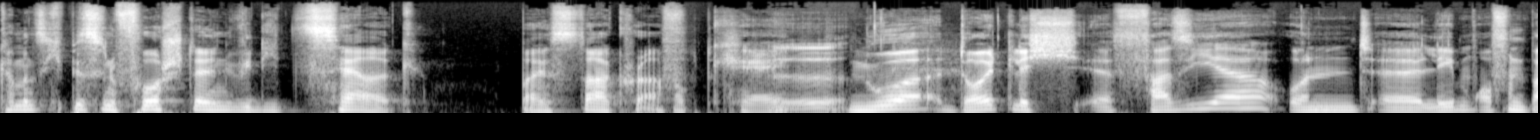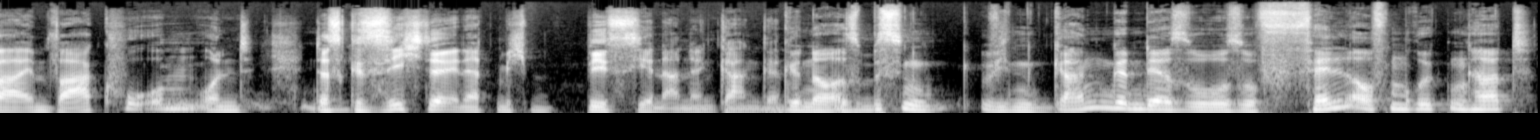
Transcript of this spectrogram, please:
kann man sich ein bisschen vorstellen wie die Zerg bei StarCraft. Okay. Äh. Nur deutlich äh, fuzzier und äh, leben offenbar im Vakuum und das Gesicht erinnert mich ein bisschen an den Gangen. Genau, also ein bisschen wie ein Gangen, der so, so Fell auf dem Rücken hat.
